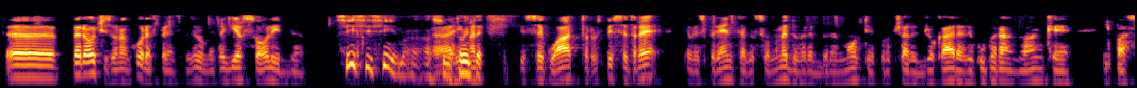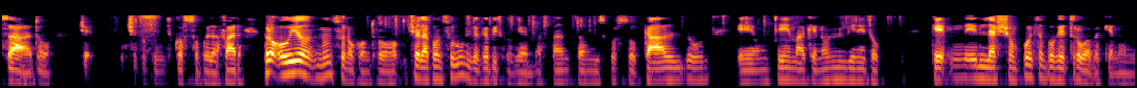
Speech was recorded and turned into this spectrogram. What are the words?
eh, però ci sono ancora esperienze, per esempio Metal Gear Solid. Sì, sì, sì, ma eh, assolutamente. PS4, PS3 è un'esperienza che secondo me dovrebbero molti approcciare a giocare recuperando anche il passato c'è tutto un discorso poi da fare. Però io non sono contro, cioè la console unica capisco che è abbastanza un discorso caldo, è un tema che non viene toccato, che lascia un po' il tempo che trova perché non,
